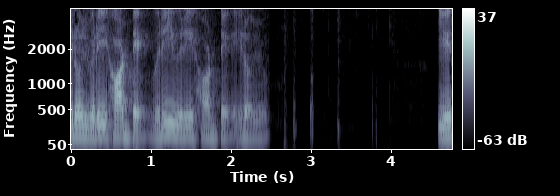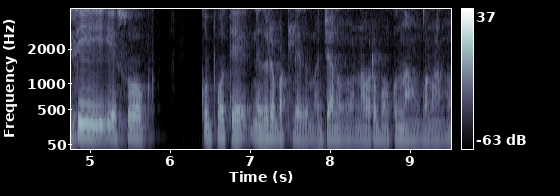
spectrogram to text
ఈరోజు very hot day very very hot day ఈరోజు. ఏసీ వేసుకోకపోతే నిద్ర పట్టలేదు. మధ్యాహ్నం వన్ అవర్ పడుకుందాం అనుకున్నాను.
